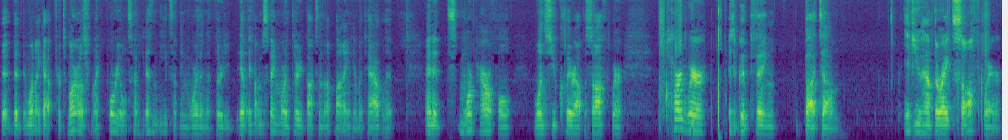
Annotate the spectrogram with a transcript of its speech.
the, the one I got for tomorrow is for my four year old son. He doesn't need something more than a thirty. If I'm spending more than thirty bucks, I'm not buying him a tablet, and it's more powerful once you clear out the software. Hardware is a good thing, but um, if you have the right software,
